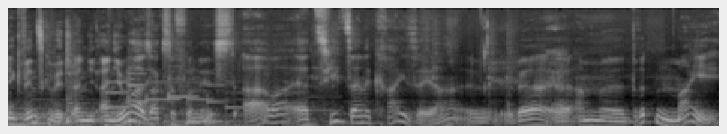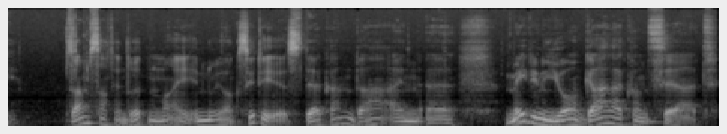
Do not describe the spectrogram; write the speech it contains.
Nick Winskewitsch, ein, ein, junger Saxophonist, aber er zieht seine Kreise. Ja? Äh, wer äh, am 3. Äh, Mai, Samstag, den 3. Mai in New York City ist, der kann da ein äh, Made in New York Gala-Konzert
